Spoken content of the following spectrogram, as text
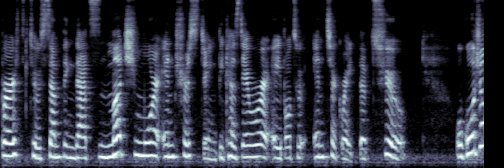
birth to something that's much more interesting because they were able to integrate the two. 我国中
